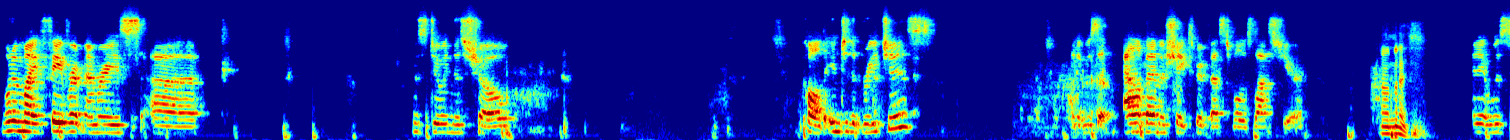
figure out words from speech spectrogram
one of my favorite memories uh, was doing this show called Into the Breeches. And it was at Alabama Shakespeare Festival was last year Oh, nice. and it was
